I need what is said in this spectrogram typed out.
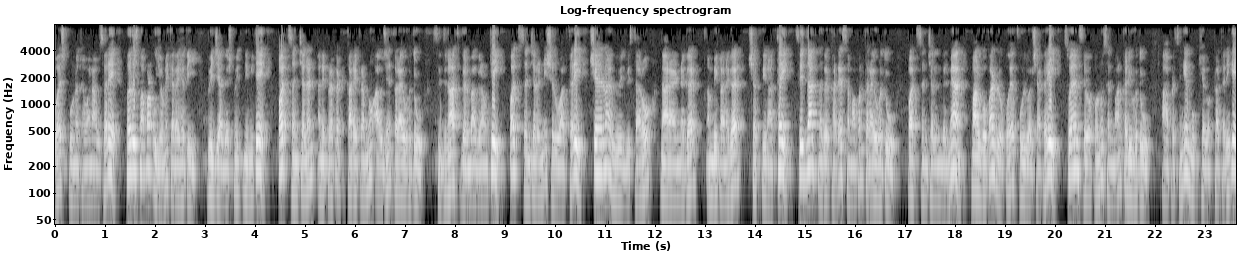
વર્ષ પૂર્ણ થવાના અવસરે ભરૂચમાં પણ ઉજવણી કરાઈ હતી. વિજયાદશમી નિમિત્તે પથ સંચાલન અને પ્રકટ કાર્યક્રમનું આયોજન કરાયું હતું. સિદ્ધનાથ ગરબા ગ્રાઉન્ડથી પથ સંચાલનની શરૂઆત કરી શહેરના વિવિધ વિસ્તારો, નારાયણનગર, અંબિકાનગર, શક્તિનાથ થઈ સિદ્ધનાથનગર ખાતે સમાપન કરાયું હતું. પથ સંચાલન દરમિયાન માર્ગો પર લોકોએ ફૂલ વર્ષા કરી સ્વયંસેવકોનું સન્માન કર્યું હતું. આ પ્રસંગે મુખ્ય વક્તા તરીકે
